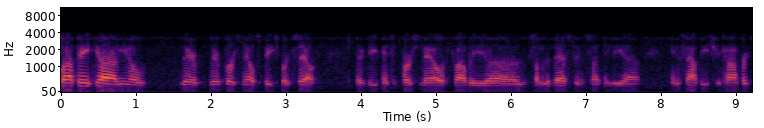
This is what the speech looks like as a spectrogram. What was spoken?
Well, I think uh, you know their their personnel speaks for itself. Their defensive personnel is probably uh, some of the best in, in the uh, in the Southeastern Conference.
